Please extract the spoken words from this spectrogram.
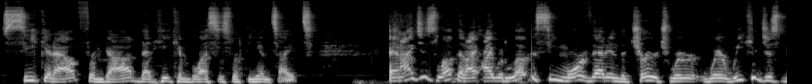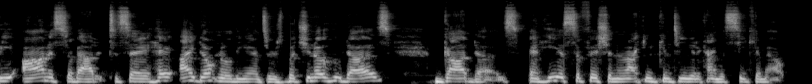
seek it out from God, that He can bless us with the insights. And I just love that. I, I, would love to see more of that in the church where where we could just be honest about it to say, hey, I don't know the answers, but you know who does? God does. And he is sufficient and I can continue to kind of seek him out.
